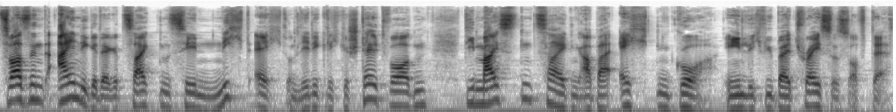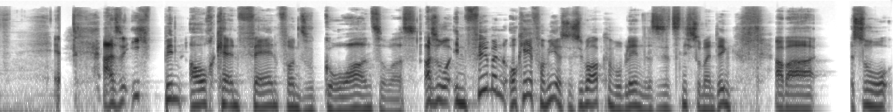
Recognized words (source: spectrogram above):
Zwar sind einige der gezeigten Szenen nicht echt und lediglich gestellt worden, die meisten zeigen aber echten Gore, ähnlich wie bei Traces of Death. Also ich bin auch kein Fan von so Gore und sowas. Also in Filmen, okay, von mir ist es überhaupt kein Problem. Das ist jetzt nicht so mein Ding. Aber so,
